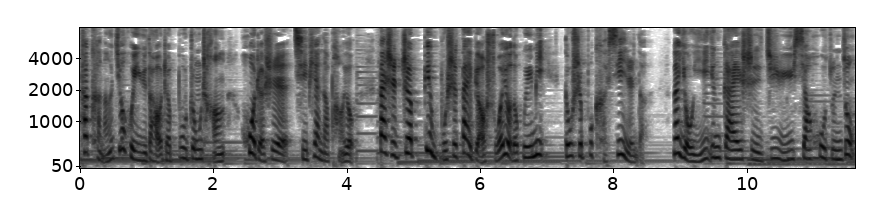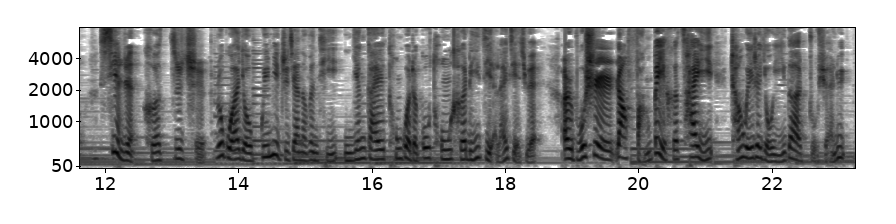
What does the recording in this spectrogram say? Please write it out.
他可能就会遇到这不忠诚或者是欺骗的朋友，但是这并不是代表所有的闺蜜都是不可信任的。那友谊应该是基于相互尊重、信任和支持。如果有闺蜜之间的问题，你应该通过着沟通和理解来解决，而不是让防备和猜疑成为这友谊的主旋律。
